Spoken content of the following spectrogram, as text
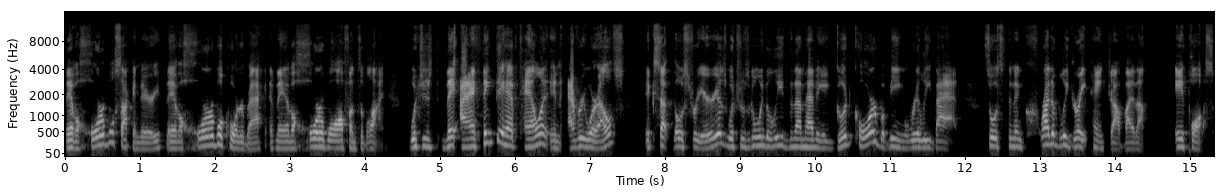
They have a horrible secondary, they have a horrible quarterback, and they have a horrible offensive line. Which is they I think they have talent in everywhere else except those three areas, which was going to lead to them having a good core but being really bad. So it's an incredibly great tank job by them. A plus.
